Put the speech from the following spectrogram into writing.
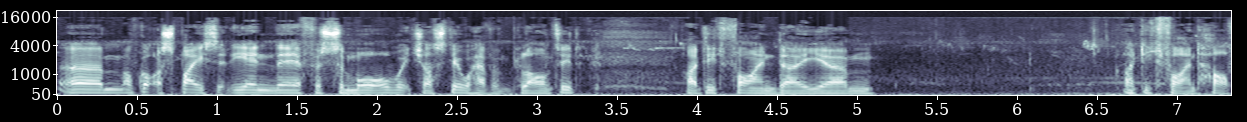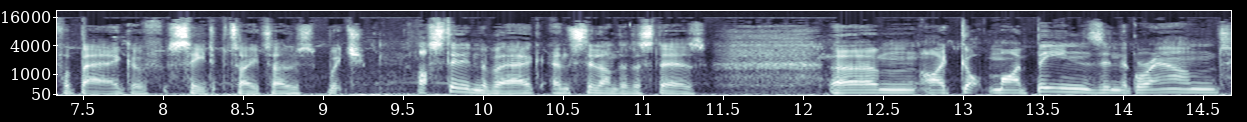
Um, I've got a space at the end there for some more, which I still haven't planted. I did find a um, I did find half a bag of seed potatoes, which are still in the bag and still under the stairs. Um, I got my beans in the ground.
